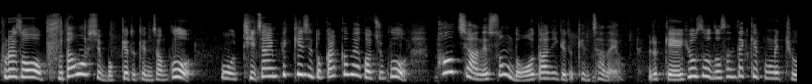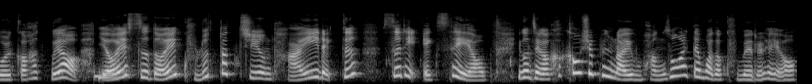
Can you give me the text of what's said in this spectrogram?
그래서 부담 없이 먹기도 괜찮고 뭐 디자인 패키지도 깔끔해가지고 파우치 안에 쏙 넣어 다니기도 괜찮아요. 이렇게 효소도 선택해보면 좋을 것 같고요. 여에스더의 글루타치온 다이렉트 3X예요. 이건 제가 카카오 쇼핑 라이브 방송할 때마다 구매를 해요.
